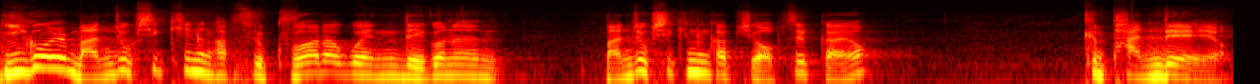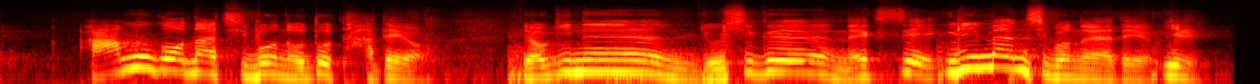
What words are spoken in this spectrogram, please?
이걸 만족시키는 값을 구하라고 했는데 이거는 만족시키는 값이 없을까요? 그 반대예요. 아무거나 집어넣어도 다 돼요. 여기는 요식은 x에 1만 집어넣어야 돼요. 1.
